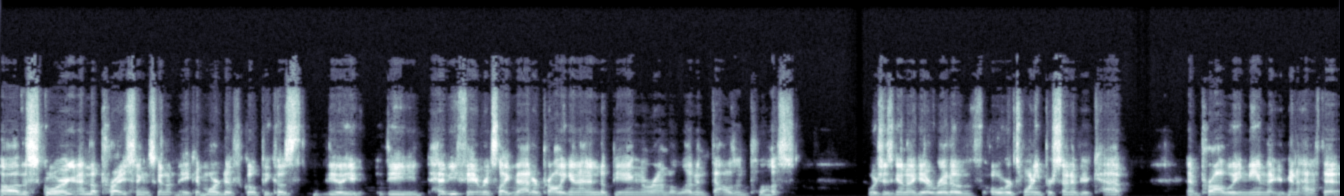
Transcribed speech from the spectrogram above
Uh, the scoring and the pricing is going to make it more difficult because the the heavy favorites like that are probably going to end up being around 11,000 plus which is going to get rid of over 20% of your cap and probably mean that you're going to have to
